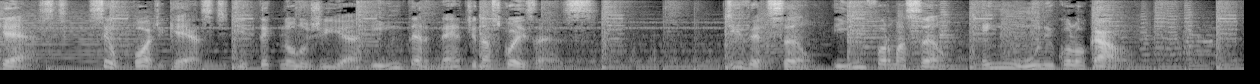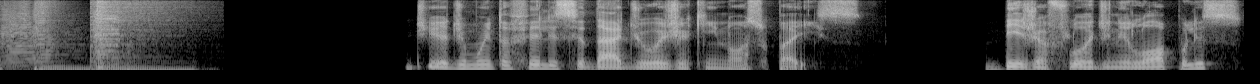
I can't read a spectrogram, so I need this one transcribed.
Cast, seu podcast de tecnologia e internet das coisas. Diversão e informação em um único local. Dia de muita felicidade hoje aqui em nosso país. Beija-Flor de Nilópolis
